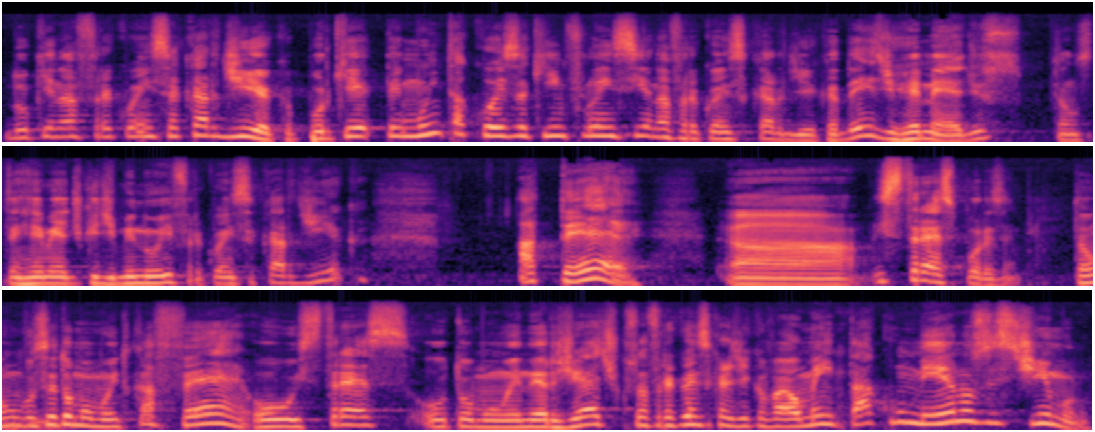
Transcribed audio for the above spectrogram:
do que na frequência cardíaca, porque tem muita coisa que influencia na frequência cardíaca, desde remédios, então você tem remédio que diminui a frequência cardíaca, até ah, estresse, por exemplo. Então você tomou muito café, ou estresse, ou tomou um energético, sua frequência cardíaca vai aumentar com menos estímulo.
